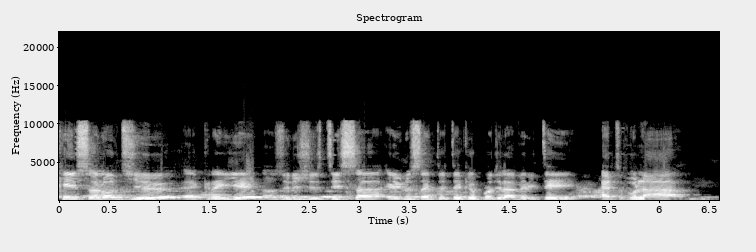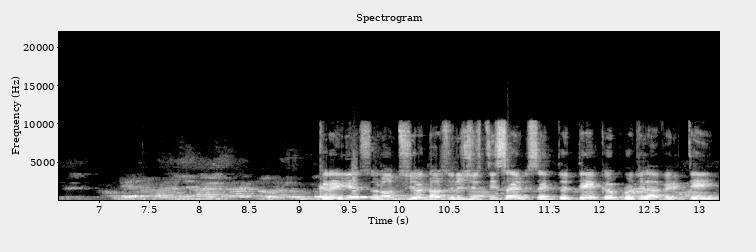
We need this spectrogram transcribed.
qui, selon Dieu, est créé dans une justice et une sainteté que produit la vérité. Êtes-vous là? créé selon Dieu dans une justice et une sainteté que produit la vérité.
